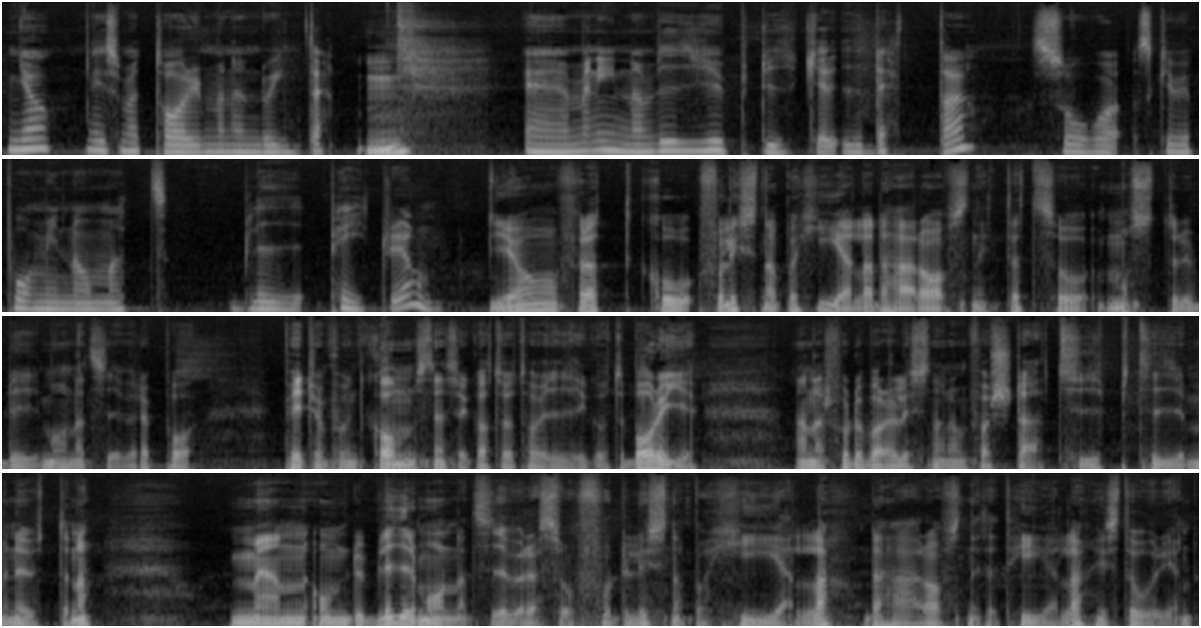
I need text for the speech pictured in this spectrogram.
Ja, det är som ett torg men ändå inte. Mm. Eh, men innan vi djupdyker i detta så ska vi påminna om att bli Patreon. Ja, för att få lyssna på hela det här avsnittet så måste du bli månadsgivare på patreon.com torg i Göteborg. Annars får du bara lyssna de första typ 10 minuterna. Men om du blir månadsgivare så får du lyssna på hela det här avsnittet, hela historien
